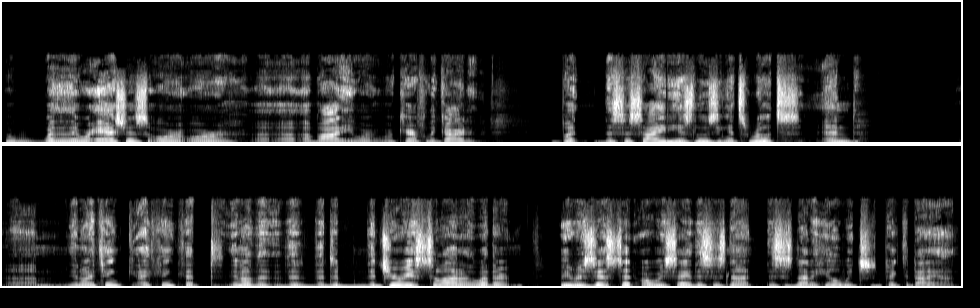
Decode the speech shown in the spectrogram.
whether they were ashes or or a, a body, were, were carefully guarded. But the society is losing its roots, and um, you know, I think I think that you know the, the the the jury is still out of whether we resist it or we say this is not this is not a hill we should pick to die on.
